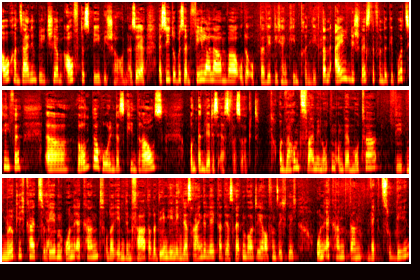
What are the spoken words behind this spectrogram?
auch an seinem Bildschirm auf das Baby schauen. Also er, er sieht, ob es ein Fehlalarm war oder ob da wirklich ein Kind drin liegt. Dann eilen die Schwester von der Geburtshilfe äh, runter, holen das Kind raus und dann wird es erst versorgt. Und warum zwei Minuten, um der Mutter die Möglichkeit zu ja. geben, unerkannt oder eben dem Vater oder demjenigen, der es reingelegt hat, der es retten wollte ja offensichtlich, unerkannt dann wegzugehen?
